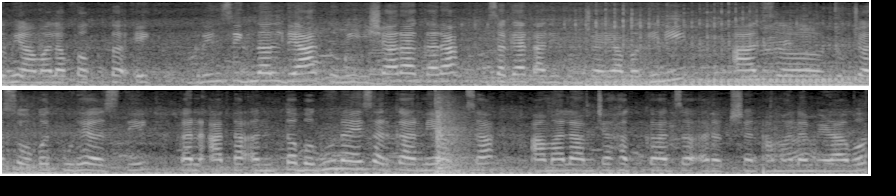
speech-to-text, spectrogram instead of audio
तुम्ही आम्हाला फक्त एक ग्रीन सिग्नल द्या तुम्ही इशारा करा. सगळ्यात आधी तुमच्या या भगिनी आज तुमच्यासोबत पुढे असतील. कारण आता अंत बघू नये सरकारने आमचा आम्हाला आमच्या हक्काचं आरक्षण आम्हाला मिळावं.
